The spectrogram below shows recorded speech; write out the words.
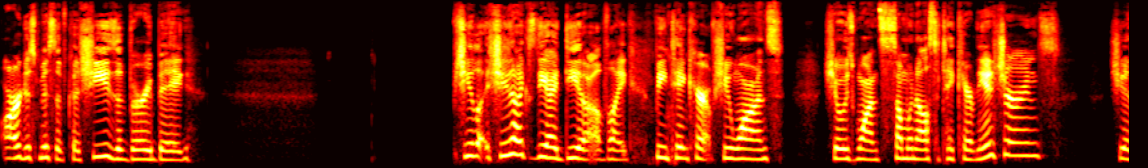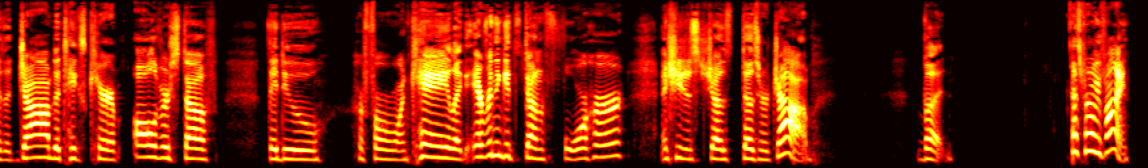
are dismissive because she's a very big she she likes the idea of like being taken care of. She wants she always wants someone else to take care of the insurance. She has a job that takes care of all of her stuff. They do her 401k, like everything gets done for her and she just just does her job. But that's probably fine.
